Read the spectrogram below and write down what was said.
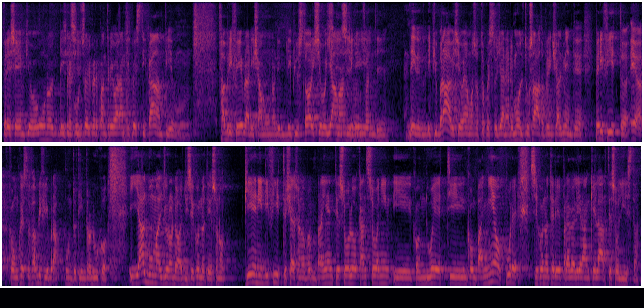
per esempio uno dei sì, precursori sì. per quanto riguarda anche questi campi. Fabri Febra, diciamo, uno dei, dei più storici, se vogliamo, sì, anche dei, infatti dei, dei, più bravi se vogliamo sotto questo genere molto usato principalmente per i fit e con questo Fabri Fibra appunto ti introduco. Gli album al giorno d'oggi secondo te sono pieni di fit, cioè sono praticamente solo canzoni con duetti in compagnia? Oppure secondo te deve prevalere anche l'arte solista?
